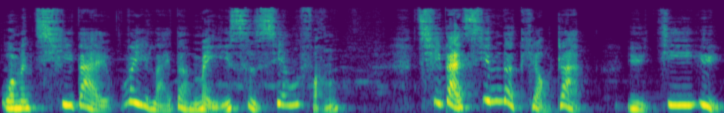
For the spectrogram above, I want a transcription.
我们期待未来的每一次相逢，期待新的挑战与机遇，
